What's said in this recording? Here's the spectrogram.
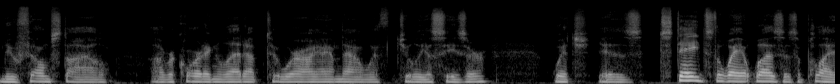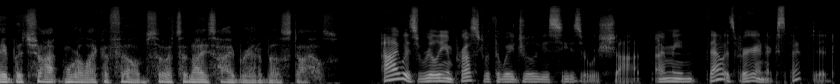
new film style uh, recording led up to where I am now with Julius Caesar, which is staged the way it was as a play, but shot more like a film. So it's a nice hybrid of both styles. I was really impressed with the way Julius Caesar was shot. I mean, that was very unexpected.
